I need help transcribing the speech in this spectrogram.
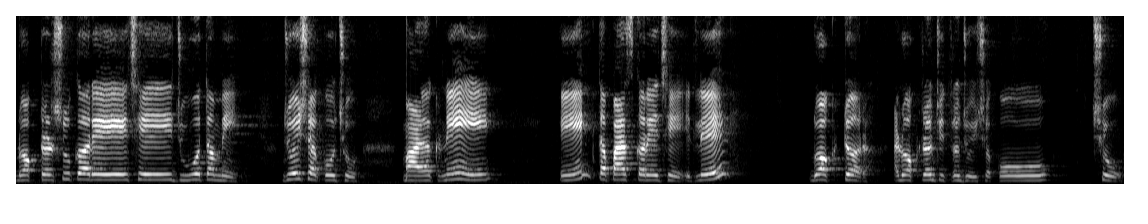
ડૉક્ટર શું કરે છે? જુઓ તમે. જોઈ શકો છો. બાળકને એ તપાસ કરે છે. એટલે ડૉક્ટર. આ ડૉક્ટરનું ચિત્ર જોઈ શકો છો.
